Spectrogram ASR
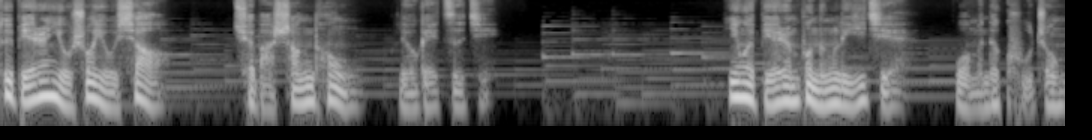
对别人有说有笑，却把伤痛留给自己。因为别人不能理解我们的苦衷，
